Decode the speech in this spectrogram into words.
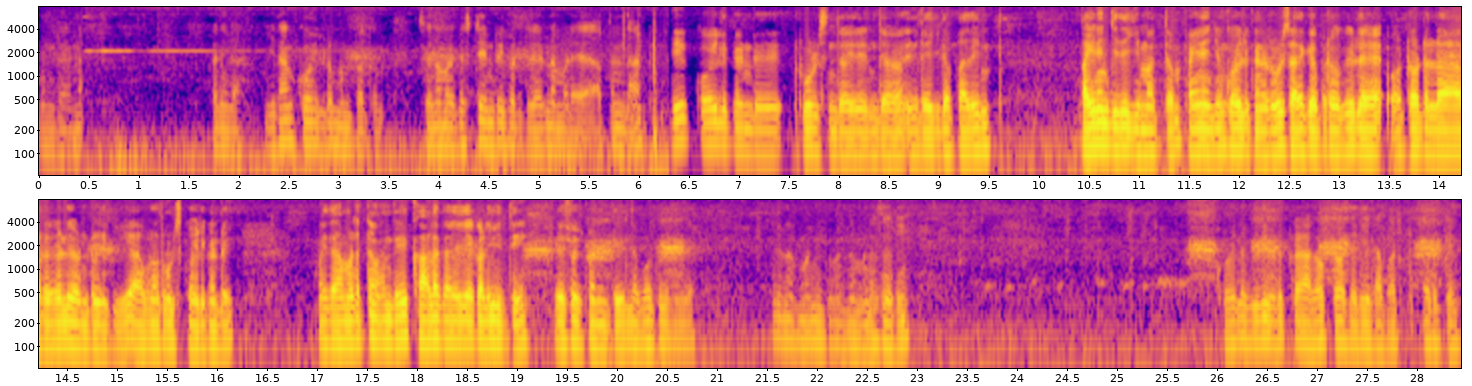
பண்ணுறாருன்னா பார்த்தீங்களா இதுதான் கோயிலோட முன்பக்கம். ஸோ நம்மளோட பெஸ்ட் என்ட்ரி படுத்துறாரு நம்மளோட அப்பன் தான். இது கோயிலுக்கு ரெண்டு ரூல்ஸ் இந்த இந்த இதில் இருக்கிற பதின் பதினஞ்சு இதுக்கு மொத்தம் பதினஞ்சும் கோயிலுக்கு ரூல்ஸ் அதுக்கு பிறகு இல்லை டோட்டலாக ஒரு ஏழு ஒன்று இருக்கு. அவ்வளோ ரூல்ஸ் கோயிலுக்குண்டு இதை இடத்த வந்து காலை கையை கழுவிட்டு ஃபேஸ் வாஷ் பண்ணிட்டு இந்த போட்டுருக்காங்க இதெல்லாம் பண்ணிட்டு வந்தோம்னா சரி. கோயிலில் வீடியோ எடுக்க அலோட்டாக தெரியல பட் எடுப்பேன்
